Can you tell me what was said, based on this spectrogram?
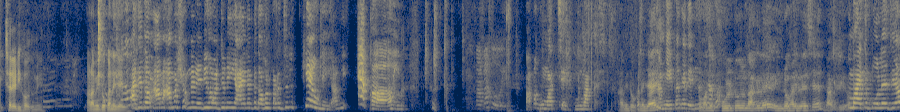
ইচ্ছা রেডি হও তুমি। আর আমি দোকানে যাই। আজকে তো আমার সঙ্গে রেডি হওয়ার জন্য এই আয়নাটা দখল করার জন্য কেউ নেই আমি একা। বাবা কই? পাপা ঘুমাচ্ছে ঘুমাক। আমি দোকানে যাই। আমি এই পাকে রেডি হয়ে তোমাদের ফুল টুল লাগলে ইন্দ্র ভাই রয়েছে ডাক দিও। ভাইকে বলে যেও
